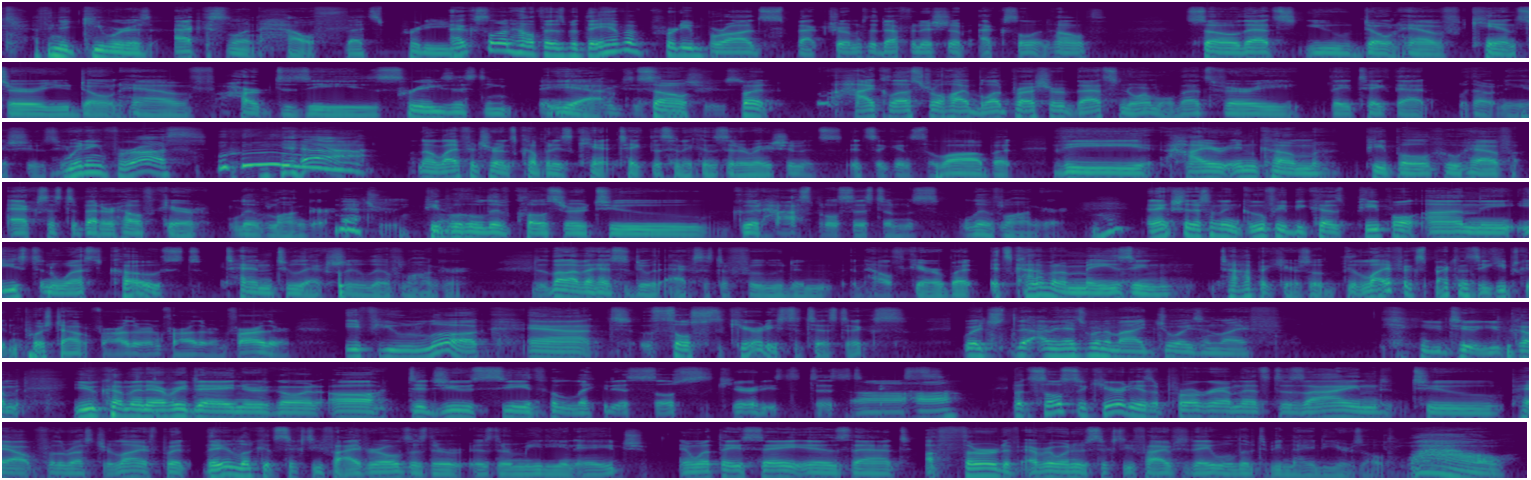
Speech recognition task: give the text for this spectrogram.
I think the keyword is excellent health. That's pretty Excellent health is, but they have a pretty broad spectrum to the definition of excellent health. So that's you don't have cancer, you don't have heart disease, pre-existing. Yeah. pre-existing So, issues. but high cholesterol, high blood pressure, that's normal. That's very, they take that without any issues. Here. winning for us. Woohoo! Yeah. Now, life insurance companies can't take this into consideration. It's it's against the law. But the higher income people who have access to better health care live longer. Naturally. People who live closer to good hospital systems live longer. Mhm. And actually, there's something goofy because people on the east and west coast tend to actually live longer. A lot of it has to do with access to food and, and healthcare, but it's kind of an amazing topic here. So the life expectancy keeps getting pushed out farther and farther and farther. If you look at Social Security statistics, Which the, I mean, that's one of my joys in life. you do you come you come in every day and you're going, oh, did you see the latest Social Security statistics? Uh-huh. But Social Security is a program that's designed to pay out for the rest of your life. But they look at 65 year olds as their as their median age, and what they say is that a third of everyone who's 65 today will live to be 90 years old. Wow.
